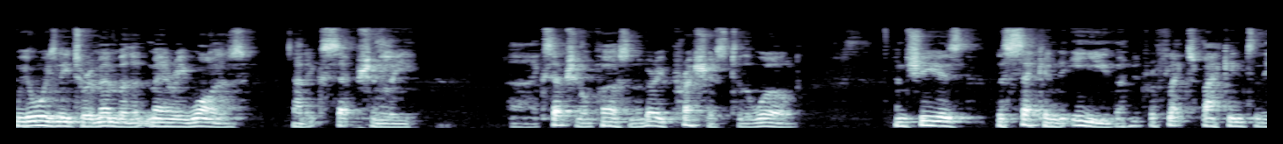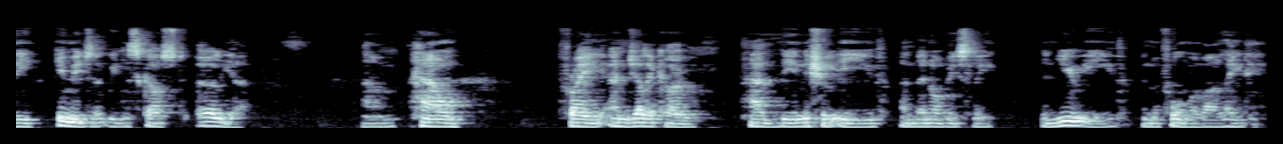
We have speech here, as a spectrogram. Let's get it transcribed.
we always need to remember that Mary was that exceptionally uh, exceptional person and very precious to the world. And she is the second Eve, and it reflects back into the image that we discussed earlier. Um, how Fra Angelico had the initial Eve and then obviously the new Eve in the form of Our Lady.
